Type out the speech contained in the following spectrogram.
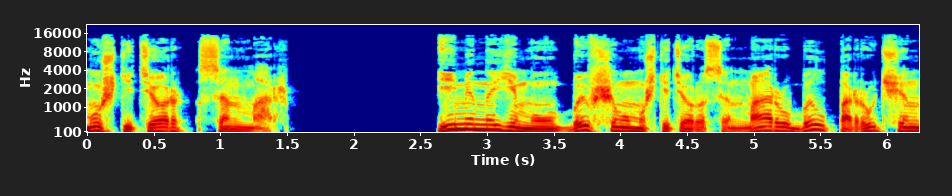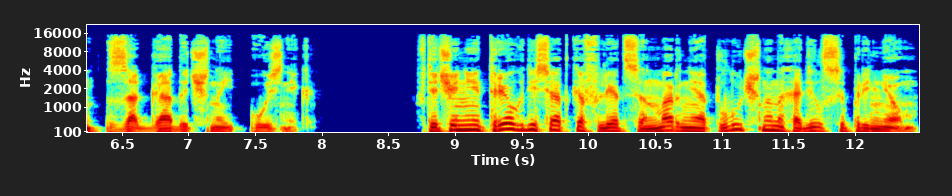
Мушкетер Сен-Мар. Именно ему, бывшему мушкетеру Сен-Мару, был поручен загадочный узник. В течение трех десятков лет Сен-Мар неотлучно находился при нем,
